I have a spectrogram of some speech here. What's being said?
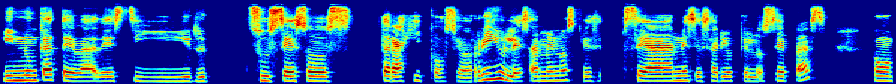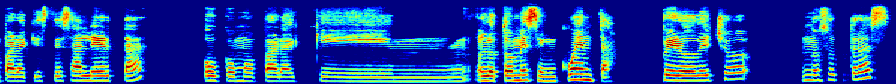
y nunca te va a decir sucesos trágicos y horribles, a menos que sea necesario que lo sepas, como para que estés alerta o como para que mm, lo tomes en cuenta. Pero de hecho, nosotras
